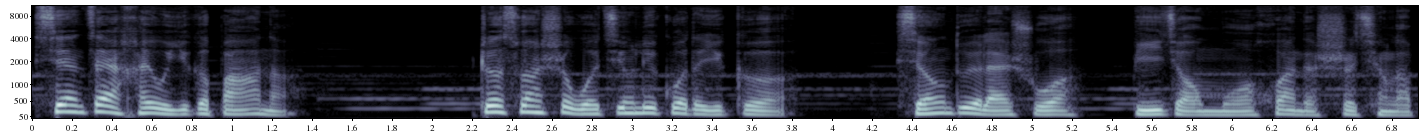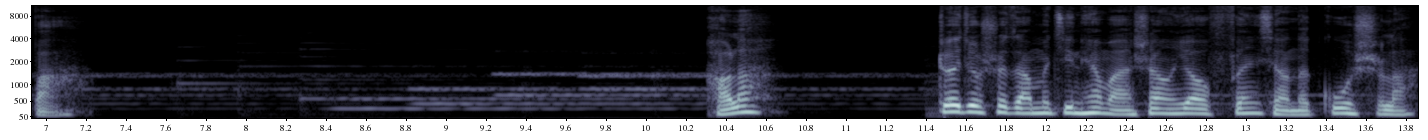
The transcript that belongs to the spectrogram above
现在还有一个疤呢。这算是我经历过的一个相对来说比较魔幻的事情了吧？好了，这就是咱们今天晚上要分享的故事了。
